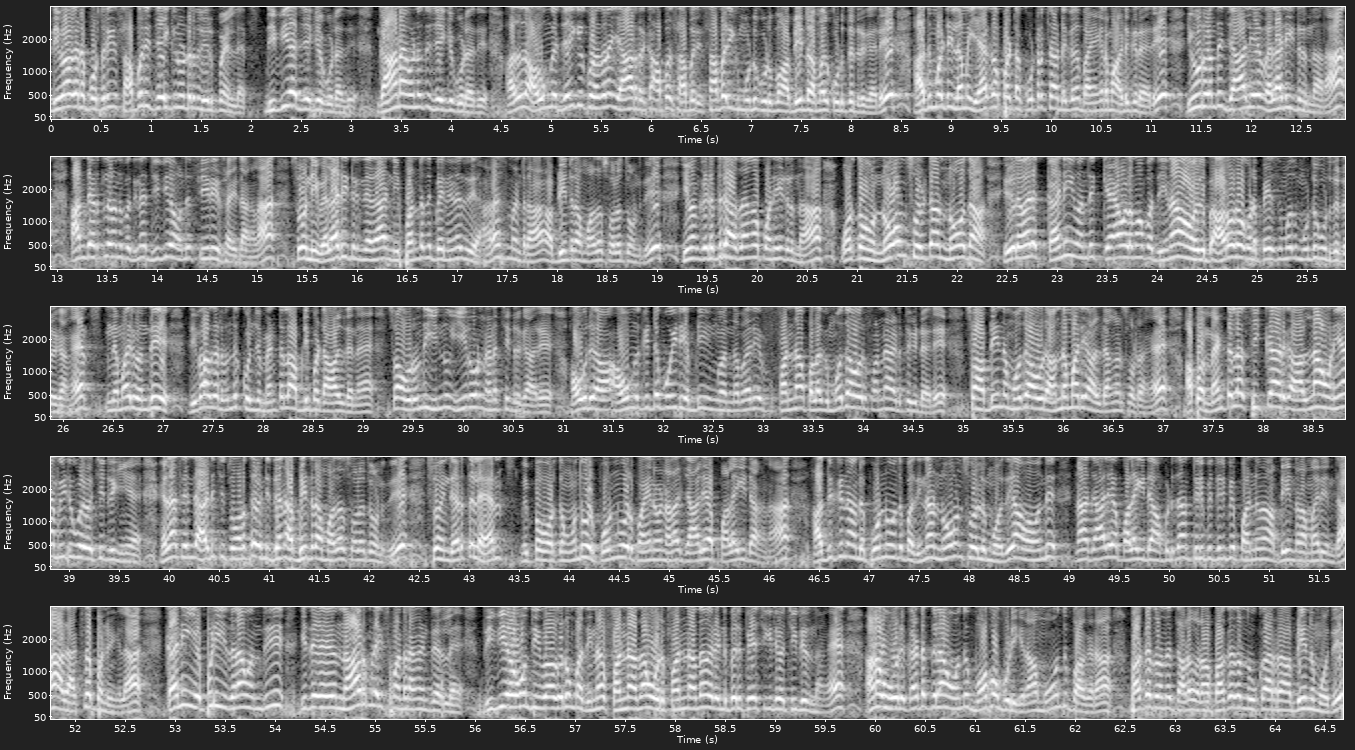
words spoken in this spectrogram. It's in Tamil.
திவாகரை பொறுத்த வரைக்கும் சபரி ஜெயிக்கணுன்றது விருப்பம் இல்லை. திவ்யா ஜெயிக்க கூடாது கானா வினோத் ஜெயிக்க கூடாது அதாவது அவங்க ஜெயிக்க கூடாதுன்னா யார் இருக்கா? அப்ப சபரி. சபரிக்கு முட்டு கொடுப்போம் அப்படின்ற மாதிரி கொடுத்துட்டு இருக்காரு. அது மட்டும் இல்லாம ஏகப்பட்ட குற்றச்சாட்டுகளை பயங்கரமா அடுக்கிறாரு. இவர் வந்து ஜாலியா விளையாடிட்டு இருந்தாரா? அந்த இடத்துல வந்து பார்த்தீங்கன்னா திவ்யா வந்து சீரியஸ் ஆகிட்டாங்களா ஸோ நீ விளையாடிட்டு இருந்ததா? நீ பண்ணுறது பேர் என்னது? ஹராஸ்மெண்ட்ரா அப்படின்ற மாதிரி சொல்ல தோணுது. இவன் கிட்டத்தட்ட அதாங்க பண்ணிட்டு இருந்தான். ஒருத்தவங்க நோன்னு சொல்லிட்டா நோ தான். இதில் வேற கனி வந்து கேவலமாக பார்த்தீங்கன்னா அவர் அரோரா கூட பேசும்போது முட்டு கொடுத்துட்டு இருக்காங்க. இந்த மாதிரி வந்து திவாகர் வந்து கொஞ்சம் மென்டலாக அப்படிப்பட்ட ஆள் தானே. ஸோ அவர் வந்து இன்னும் ஹீரோன்னு நினச்சிட்டு இருக்காரு. அவர் அவங்க கிட்ட போயிட்டு எப்படி இங்கே அந்த மாதிரி ஃபன்னாக பழகும் போது அவர் ஃபன்னாக எடுத்துக்கிட்டாரு. ஸோ அப்படின்னும் போது அவர் அந்த மாதிரி ஆள் தாங்கன்னு சொல்கிறாங்க அப்போ மென்டலாக சிக்காக இருக்க ஆள்னா அவனை ஏன் வீட்டுக்குள்ள வச்சிட்டு இருக்கீங்க. எல்லாம் சேர்ந்து அடிச்சு துரத்த வேண்டியதானே அப்படின்ற மாதிரி தான் சொல்ல தோணுது. ஸோ இந்த இடத்துல இப்போ ஒருத்தவங்க வந்து ஒரு பொண்ணு ஒரு பையனும் நல்லா ஜாலியாக பழகிட்டாங்கன்னா அதுக்குன்னு அந்த பொண்ணு வந்து பார்த்தீங்கன்னா நோன் சொல்லும் போது அவன் வந்து நான் ஜாலியாக பழகிட்டேன் அப்படி தான் திருப்பி திருப்பி பண்ணுவேன் அப்படின்ற மாதிரி இருந்தால் அதை அக்செப்ட் பண்ணுவீங்களா? கனி எப்படி இதெல்லாம் வந்து இதை நார்மலைஸ் பண்ணுறாங்கன்னு தெரியல. திவ்யாவும் திவாகரும் பார்த்தீங்கன்னா ஃபன்னாக தான் ஒரு ஃபன்னாக தான் ரெண்டு பேரும் பேசிக்கிட்டு வச்சுக்கிட்டு இருந்தாங்க. ஆனால் ஒரு கட்டத்தில் அவன் வந்து மோப்பம் பிடிக்கிறான் மோந்து பார்க்குறான் பக்கத்தில் வந்து தடவுறான் பக்கத்தில் வந்து உட்காடுறான் அப்படின்னும் போது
